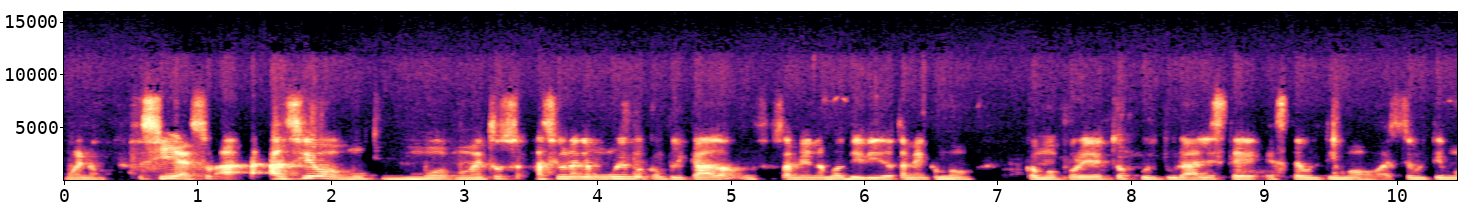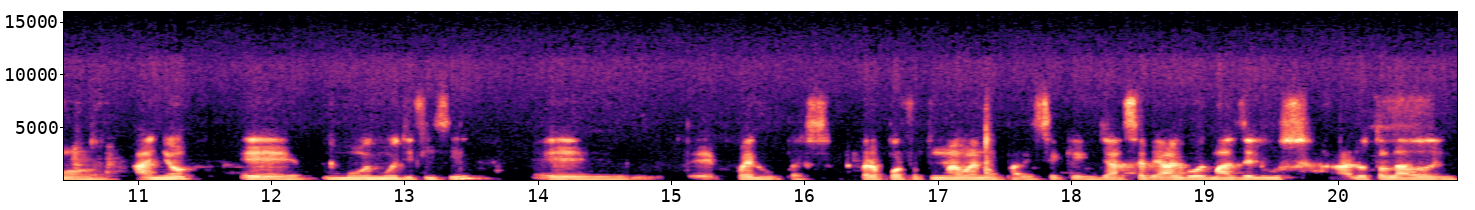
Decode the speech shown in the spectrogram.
Bueno, sí, eso, han sido momentos, ha sido un año muy, muy complicado. Nosotros también lo hemos vivido también como, como proyecto cultural este, este, último, este último año, eh, muy, muy difícil. Eh, eh, bueno, pues pero por fortuna, bueno, parece que ya se ve algo más de luz al otro lado del,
